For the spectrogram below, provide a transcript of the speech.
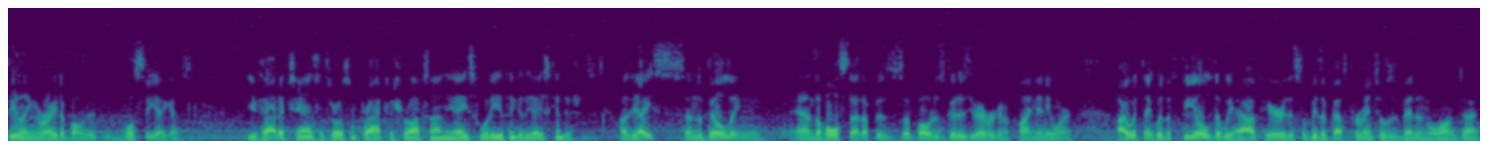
feeling right about it. We'll see, I guess. You've had a chance to throw some practice rocks on the ice. What do you think of the ice conditions? Uh, the ice and the building and the whole setup is about as good as you're ever going to find anywhere. I would think with the field that we have here, this will be the best provincials has been in a long time.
